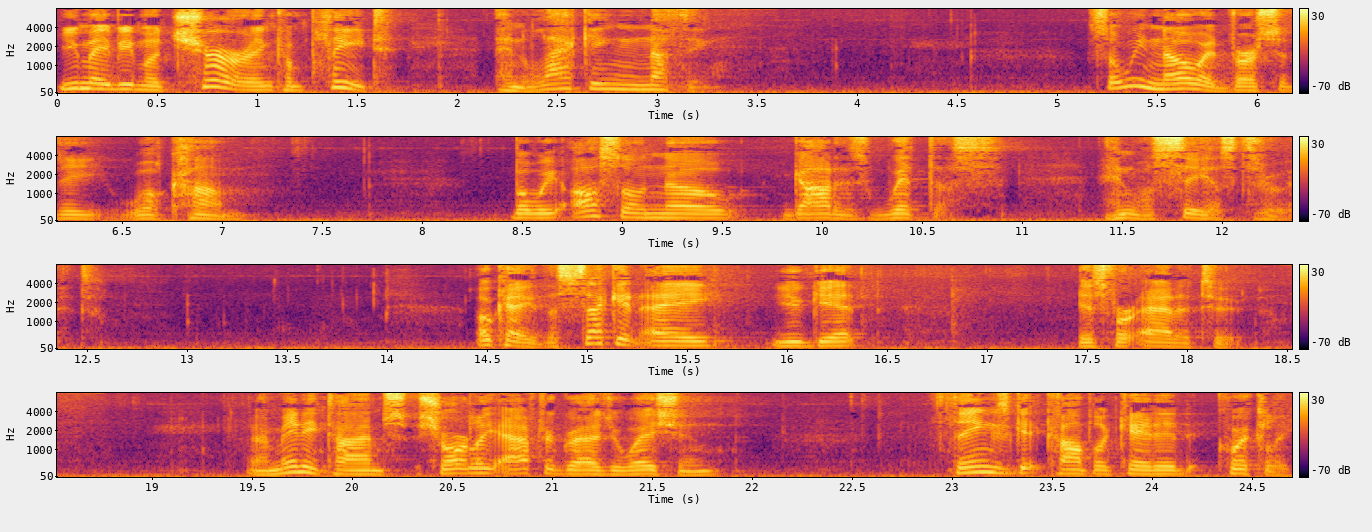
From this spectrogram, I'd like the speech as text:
you may be mature and complete and lacking nothing. So we know adversity will come but we also know God is with us and will see us through it. Okay, the second A you get is for attitude. Now, many times, shortly after graduation, things get complicated quickly.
